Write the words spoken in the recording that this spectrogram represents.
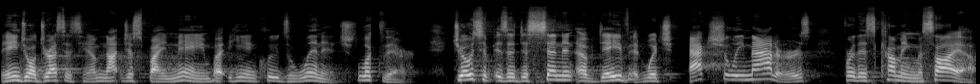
The angel addresses him not just by name, but he includes lineage. Look there. Joseph is a descendant of David, which actually matters for this coming Messiah.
